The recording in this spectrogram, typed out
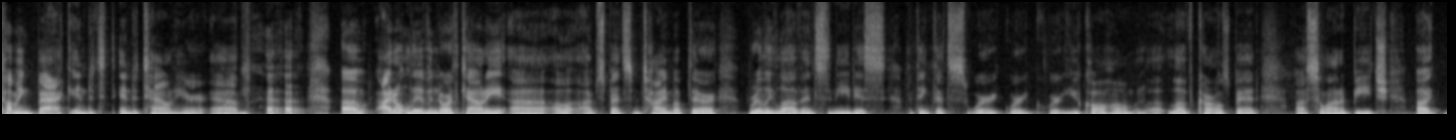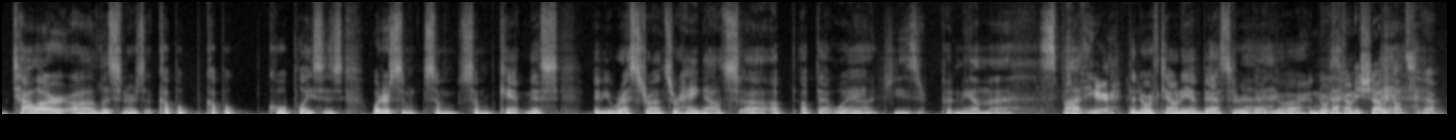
coming back into into town here, um, um, I don't live in North County. Uh, I've spent some time up there. Really love Encinitas. I think that's where where where you call home. Uh, love Carlsbad, uh, Solana Beach. Uh, tell our uh, listeners a couple couple cool places. What are some some some can't miss maybe restaurants or hangouts uh, up up that way? Oh, geez, you're putting me on the spot here. the North County ambassador that you are. The North County shout outs. Yeah.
